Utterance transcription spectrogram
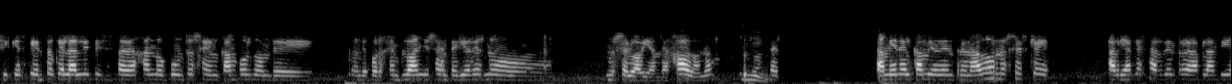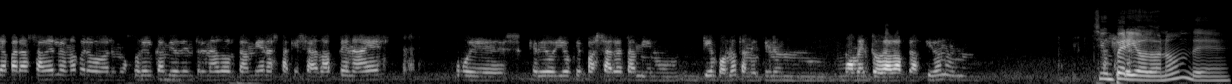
sí que es cierto que el Atleti se está dejando puntos en campos donde donde por ejemplo años anteriores no no se lo habían dejado no entonces también el cambio de entrenador no sé es que habría que estar dentro de la plantilla para saberlo no pero a lo mejor el cambio de entrenador también hasta que se adapten a él pues creo yo que pasará también un, un tiempo no también tiene un momento de adaptación un, Sí, un periodo, ¿no? De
